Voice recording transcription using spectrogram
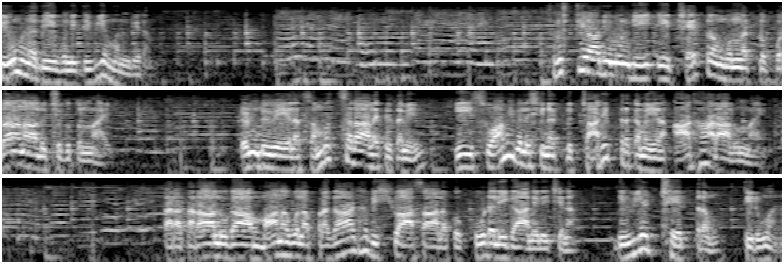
తిరుమల దేవుని దివ్య మందిరం సృష్టి ఆది నుండి ఈ క్షేత్రం ఉన్నట్లు పురాణాలు చెబుతున్నాయి. రెండు వేల సంవత్సరాల క్రితమే ఈ స్వామి వెలసినట్లు చారిత్రకమైన ఆధారాలున్నాయి. తరతరాలుగా మానవుల ప్రగాఢ విశ్వాసాలకు కూడలిగా నిలిచిన దివ్యక్షేత్రం తిరుమల.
